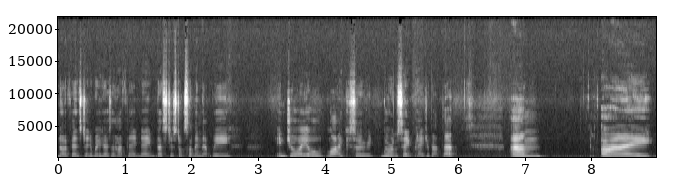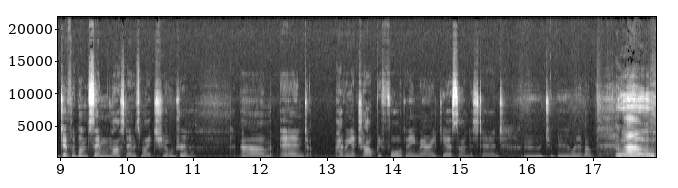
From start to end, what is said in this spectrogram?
no offense to anybody who has a hyphenated name, that's just not something that we enjoy or like. So we were on the same page about that. Um, I definitely want the same last name as my children. Um, and having a child before getting married, yes, I understand. Ooh, taboo, whatever. Ooh. Um,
